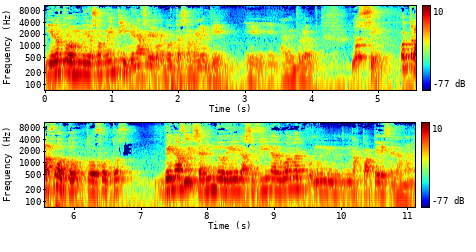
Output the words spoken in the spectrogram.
Y el otro medio sonriente y Ben Affleck recontra sonriente eh, adentro del auto. No sé, otra foto, todo fotos. Ben Affleck saliendo de las oficinas de Warner con un- unos papeles en la mano.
